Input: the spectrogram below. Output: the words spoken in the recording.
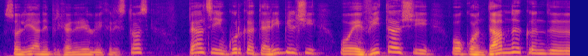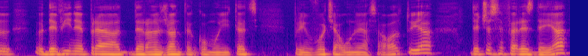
solia neprihănirii lui Hristos, pe alții încurcă teribil și o evită și o condamnă când uh, devine prea deranjantă în comunități prin vocea unuia sau altuia, de ce se feresc de ea,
